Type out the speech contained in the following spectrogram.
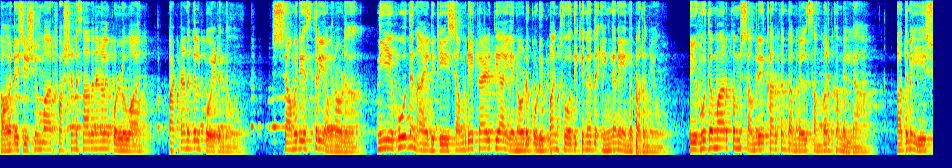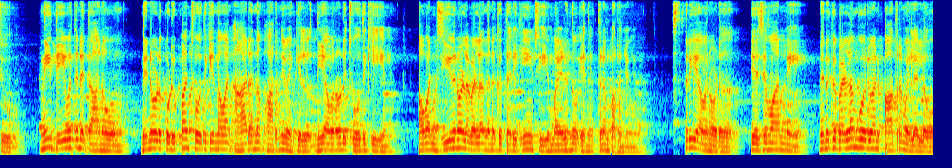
അവന്റെ ശിഷ്യന്മാർ ഭക്ഷണ സാധനങ്ങളെ കൊള്ളുവാൻ പട്ടണത്തിൽ പോയിരുന്നു. ശമരിയ സ്ത്രീ അവനോട് നീ യഹൂദൻ ആയിരിക്കെ ശമരിയക്കാഴ്ത്തിയായി എന്നോട് കുടിപ്പാൻ ചോദിക്കുന്നത് എങ്ങനെയെന്ന് പറഞ്ഞു. യഹൂദന്മാർക്കും ശമരിയക്കാർക്കും തമ്മിൽ സമ്പർക്കമില്ല. അതിന് യേശു നീ ദൈവത്തിന്റെ ദാനവും നിന്നോട് കൊടുക്കാൻ ചോദിക്കുന്നവൻ ആരെന്നും അറിഞ്ഞുവെങ്കിൽ നീ അവനോട് ചോദിക്കുകയും അവൻ ജീവനുള്ള വെള്ളം നിനക്ക് തരികയും ചെയ്യുമായിരുന്നു എന്ന് ഉത്തരം പറഞ്ഞു. സ്ത്രീ അവനോട് യജമാനെ നിനക്ക് വെള്ളം കോരുവാൻ പാത്രമില്ലല്ലോ.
